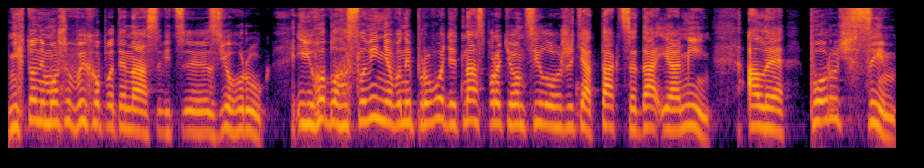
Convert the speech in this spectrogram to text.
Ніхто не може вихопити нас від, е, з його рук. І його благословіння вони проводять нас протягом цілого життя. Так, це да і амінь. Але поруч з цим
